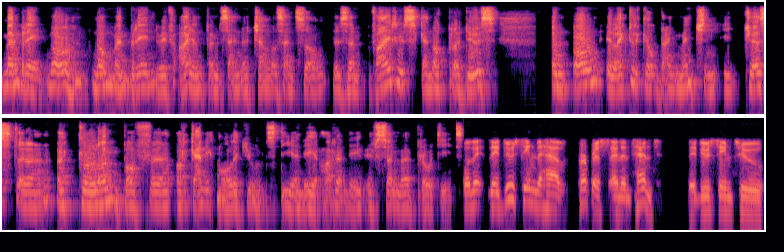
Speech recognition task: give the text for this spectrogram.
membrane, no, no membrane with ion pumps and channels and so on. This um, virus cannot produce an own electrical dimension. It's just uh, a clump of uh, organic molecules, DNA, RNA, with some uh, proteins. Well, they, they do seem to have purpose and intent. They do seem to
